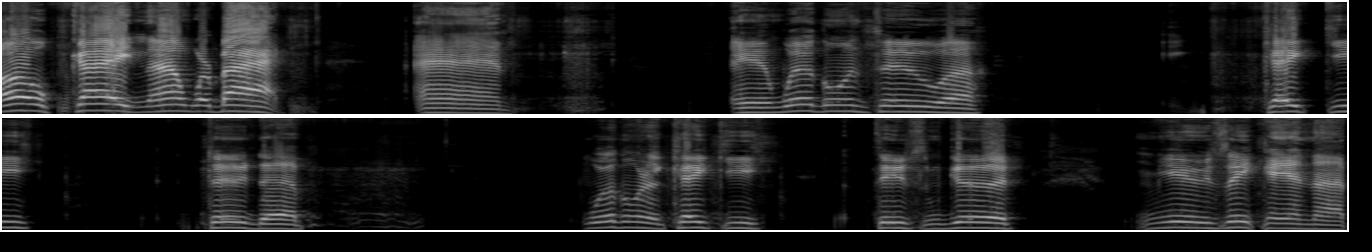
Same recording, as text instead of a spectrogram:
Okay, now we're back. And and we're going to uh take you to the we're going to take you to some good music and uh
